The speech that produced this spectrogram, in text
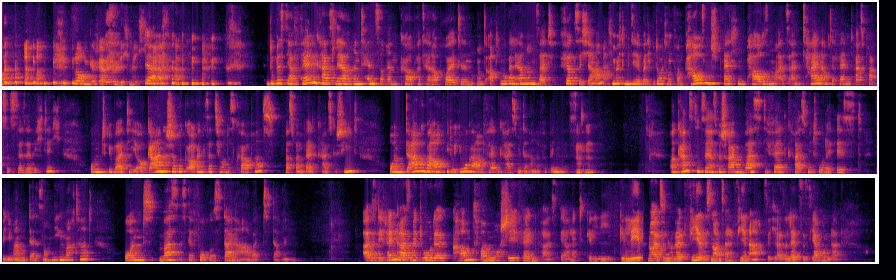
so ungefähr fühle ich mich. Ja. Du bist ja Feldenkreislehrerin, Tänzerin, Körpertherapeutin und auch Yogalehrerin seit 40 Jahren. Ich möchte mit dir über die Bedeutung von Pausen sprechen. Pausen als ein Teil auch der Feldenkreispraxis sehr, sehr wichtig. Und über die organische Rückorganisation des Körpers, was beim Feldenkreis geschieht. Und darüber auch, wie du Yoga und Feldenkreis miteinander verbindest. Mhm. Und kannst du zuerst beschreiben, was die Feldenkreismethode ist? für jemanden, der das noch nie gemacht hat? Und was ist der Fokus deiner Arbeit darin? Also die Feldenkreis-Methode kommt von Moshe Feldenkreis. Der hat gelebt 1904 bis 1984, also letztes Jahrhundert.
